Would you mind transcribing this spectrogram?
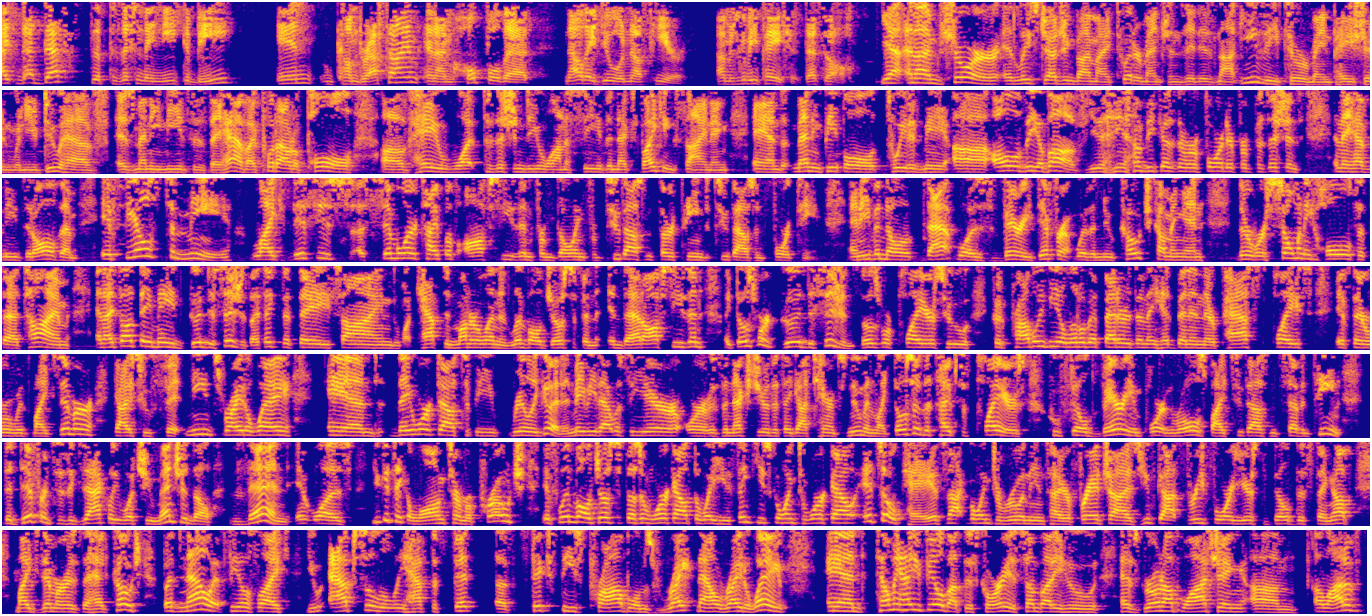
I, that, that's the position they need to be in come draft time, and I'm hopeful that now they do enough here. I'm just gonna be patient. That's all. Yeah, and I'm sure, at least judging by my Twitter mentions, it is not easy to remain patient when you do have as many needs as they have. I put out a poll of, hey, what position do you want to see the next Viking signing? And many people tweeted me, uh, all of the above, you, you know, because there were four different positions and they have needs at all of them. It feels to me like this is a similar type of off season from going from 2013 to 2014. And even though that was very different with a new coach coming in, there were so many holes at that time. And I thought they made good decisions. I think that they signed what Captain Munnerlyn and Linval Joseph in, in that off season. Like those were good decisions. Those were players who could probably be a little bit better than they had been in their past place if they were with Mike Zimmer, guys who fit needs right away and they worked out to be really good. And maybe that was the year or it was the next year that they got Terrence Newman. Like those are the types of players who filled very important roles by 2017. The difference is exactly what you mentioned though. Then it was you could take a long-term approach. If Linval Joseph doesn't work out the way you think he's going to work out, it's okay. It's not going to ruin the entire franchise. You've got three, four years to build this thing up. Mike Zimmer is the head coach, but now it feels like you absolutely have to fit uh, fix these problems right now, right away. And tell me how you feel about this, Corey, as somebody who has grown up watching um, a lot of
